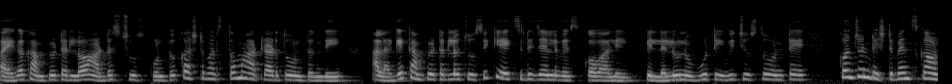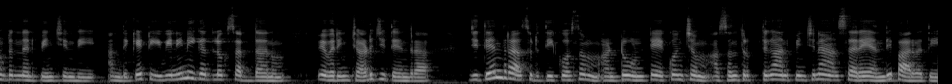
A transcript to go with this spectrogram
పైగా కంప్యూటర్లో ఆర్డర్స్ చూసుకుంటూ కస్టమర్స్తో మాట్లాడుతూ ఉంటుంది. అలాగే కంప్యూటర్లో చూసి కేక్స్ డిజైన్లు వేసుకోవాలి. పిల్లలు నువ్వు టీవీ చూస్తూ ఉంటే కొంచెం డిస్టర్బెన్స్గా ఉంటుందనిపించింది. అందుకే టీవీని నీ గదిలోకి సర్దాను. వివరించాడు జితేంద్ర. జితేంద్ర శృతి కోసం అంటూ ఉంటే కొంచెం అసంతృప్తిగా అనిపించినా సరే అంది పార్వతి.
